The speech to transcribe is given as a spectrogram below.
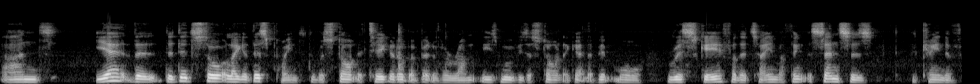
And yeah, they, they did sort of like at this point, they were starting to take it up a bit of a ramp. These movies are starting to get a bit more risque for the time. I think the censors had kind of,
